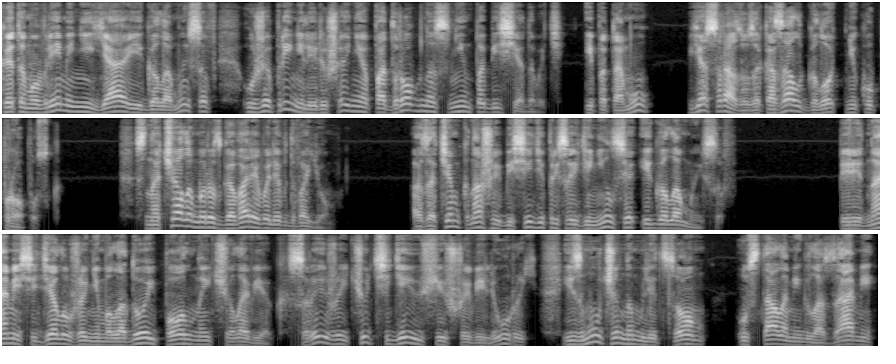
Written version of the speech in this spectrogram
К этому времени я и Голомысов уже приняли решение подробно с ним побеседовать, и потому я сразу заказал глотнику пропуск. Сначала мы разговаривали вдвоем, а затем к нашей беседе присоединился и Голомысов. Перед нами сидел уже немолодой полный человек с рыжей, чуть сидеющей шевелюрой, измученным лицом, усталыми глазами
